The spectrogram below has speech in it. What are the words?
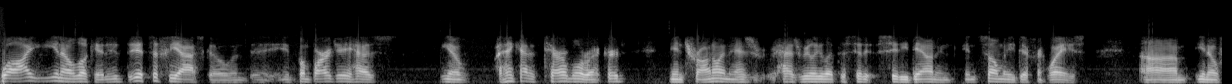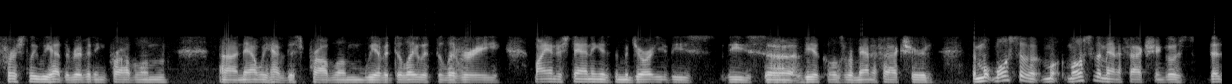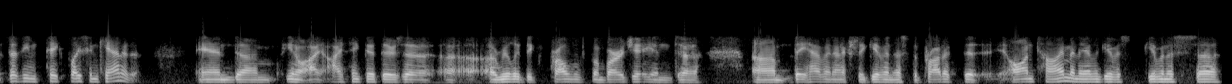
Well, I, you know, look, it, it it's a fiasco, and uh, Bombardier has, you know, I think had a terrible record in Toronto, and has has really let the city, city down in in so many different ways. Um, you know, firstly, we had the riveting problem. Uh, now we have this problem. We have a delay with delivery. My understanding is the majority of these these uh, vehicles were manufactured. The, most of the, most of the manufacturing goes doesn't even take place in Canada, and um, you know I, I think that there's a, a, a really big problem with Bombardier, and uh, um, they haven't actually given us the product that, on time, and they haven't given us given us uh,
